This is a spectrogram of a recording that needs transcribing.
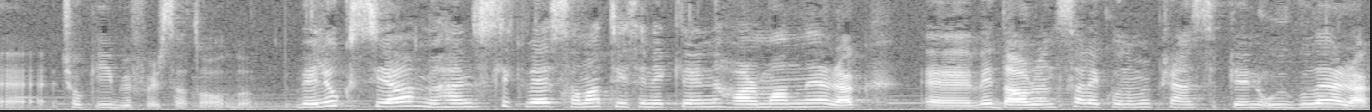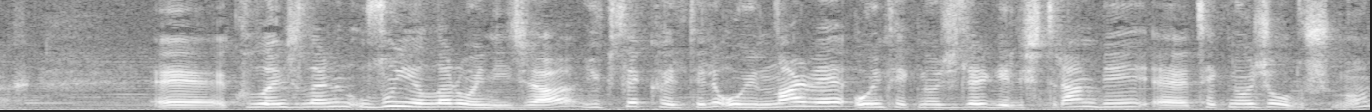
e, çok iyi bir fırsat oldu. Veloxia, mühendislik ve sanat yeteneklerini harmanlayarak e, ve davranışsal ekonomi prensiplerini uygulayarak e, kullanıcılarının uzun yıllar oynayacağı yüksek kaliteli oyunlar ve oyun teknolojileri geliştiren bir e, teknoloji oluşumu.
